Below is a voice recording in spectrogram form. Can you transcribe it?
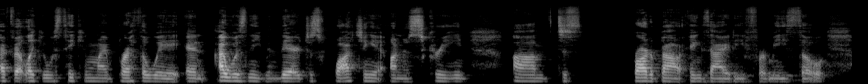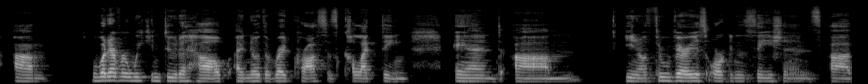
i felt like it was taking my breath away and i wasn't even there just watching it on a screen um, just brought about anxiety for me. So, um, whatever we can do to help, I know the Red Cross is collecting, and um, you know through various organizations, uh,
